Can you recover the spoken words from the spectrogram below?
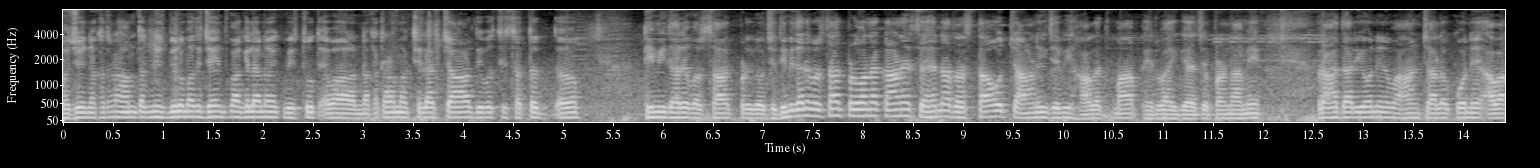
હજે નખત્રાણા આમતક ન્યૂઝ બ્યુરોમાંથી જયંત વાઘેલાનો એક વિસ્તૃત અહેવાલ. નખત્રાણામાં છેલ્લા ચાર દિવસથી સતત ધીમી ધારે વરસાદ પડી રહ્યો છે. ધીમી ધારે વરસાદ પડવાના કારણે શહેરના રસ્તાઓ ચાણી જેવી હાલતમાં ફેરવાઈ ગયા છે. પરિણામે રાહદારીઓને વાહન ચાલકોને આવા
